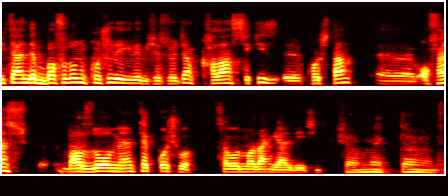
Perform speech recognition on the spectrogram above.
Bir tane de Buffalo'nun koşuyla ilgili bir şey söyleyeceğim. Kalan 8 e, koçtan e, ofens bazlı olmayan tek koç bu savunmadan geldiği için. Sean McDermott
